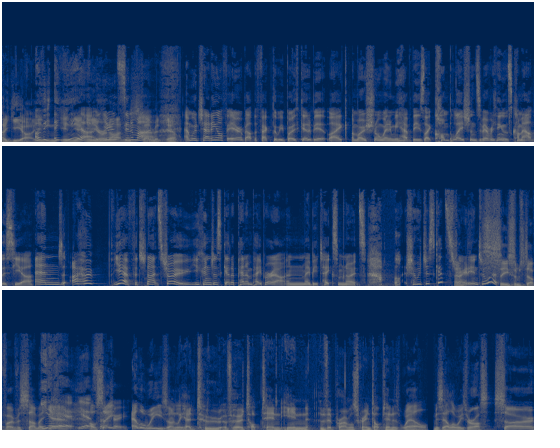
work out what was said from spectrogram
A year Oh, in, a in, year, in, year a in year in and cinema. Yeah. And we're chatting off air about the fact that we both get a bit like emotional when we have these like compilations of everything that's come out this year. And I hope, yeah, for tonight's show, you can just get a pen and paper out and maybe take some notes. Shall we just get straight And into it? See some stuff over summer. Yeah, yeah, I'll so say true. Eloise only had two of her top ten in the Primal Screen top ten as well. Miss Eloise Ross. So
